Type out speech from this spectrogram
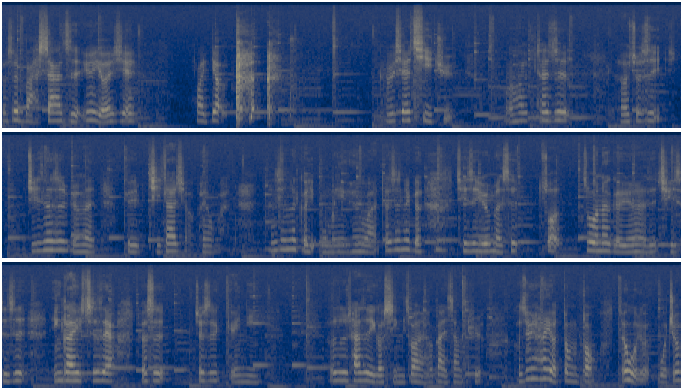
就是把沙子，因为有一些坏掉，有一些器具，然后它是，然后就是，其实那是原本给其他小朋友玩，但是那个我们也可以玩，但是那个其实原本是做做那个原本是其实是应该是这样，就是就是给你，就是它是一个形状然后盖上去，可是因为它有洞洞，所以我就我就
